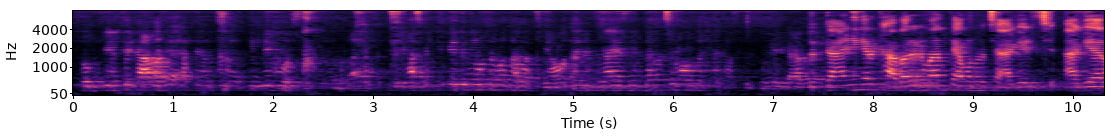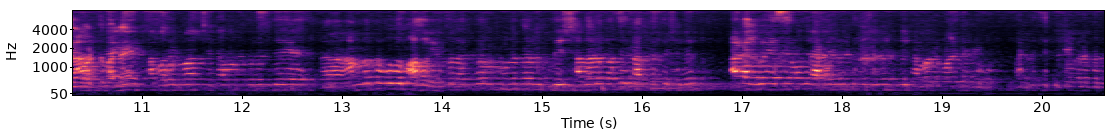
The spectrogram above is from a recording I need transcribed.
ডাইনিং সবজি আছে ডাল আছে সাথে হচ্ছে কি লেবু আছে। আজকে তৃতীয় দিনের মতো আমরা চালাচ্ছি আমাদের প্রাইস নির্ধারণ হচ্ছে পঞ্চাশ টাকা। ডাইনিং এর খাবারের মান কেমন হচ্ছে আগের আগে আর বর্তমানে? মানে খাবারের মান সেটা মনে করেন যে আমরা তো বলব ভালোই এখন একদম মনে করেন যে সাধারণ আছে তার ক্ষেত্রে সেটা আকাশ ভাই আছে আমাদের আকাশ ভাই থেকে সেটা যে খাবারের মানটা কেমন? আকাশ থেকে ক্যামেরা করে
